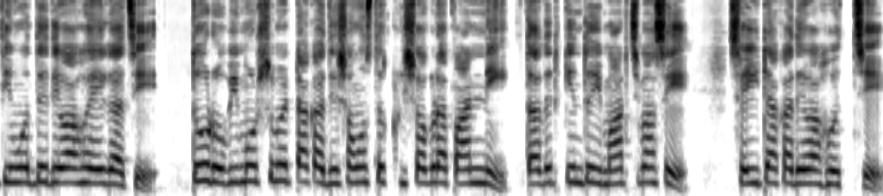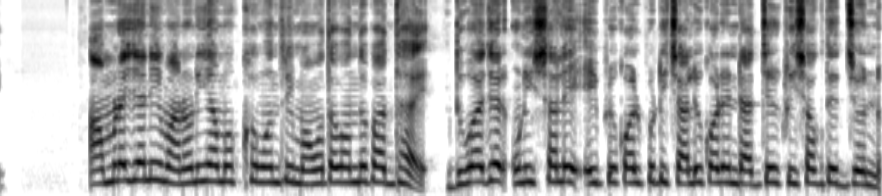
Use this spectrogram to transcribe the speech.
ইতিমধ্যে দেওয়া হয়ে গেছে। তো রবি মরশুমের টাকা যে সমস্ত কৃষকরা পাননি, তাদের কিন্তু এই মার্চ মাসে সেই টাকা দেওয়া হচ্ছে। আমরা জানি মাননীয় মুখ্যমন্ত্রী মমতা বন্দ্যোপাধ্যায় দু হাজার উনিশ সালে এই প্রকল্পটি চালু করেন রাজ্যের কৃষকদের জন্য।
